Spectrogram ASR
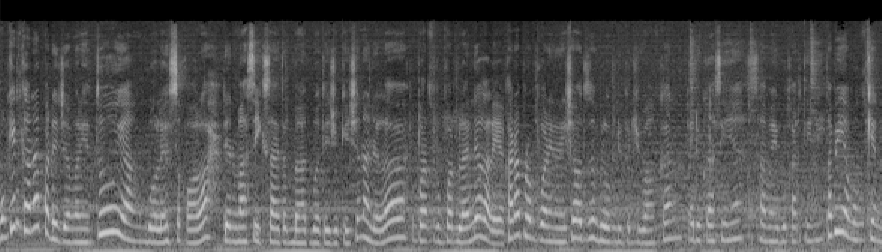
mungkin karena pada zaman itu yang boleh sekolah dan masih excited banget buat education adalah perempuan-perempuan Belanda kali ya. Karena perempuan Indonesia waktu itu belum diperjuangkan edukasinya sama Ibu Kartini. Tapi ya mungkin,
